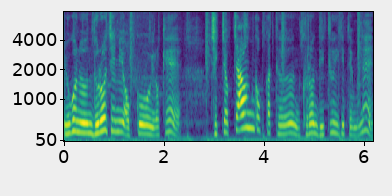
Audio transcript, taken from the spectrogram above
요거는 늘어짐이 없고 이렇게 직접 짜은 것 같은 그런 니트이기 때문에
